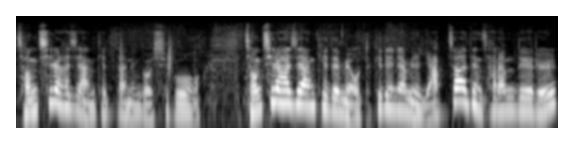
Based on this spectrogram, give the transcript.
정치를 하지 않겠다는 것이고, 정치를 하지 않게 되면 어떻게 되냐면, 약자된 사람들을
